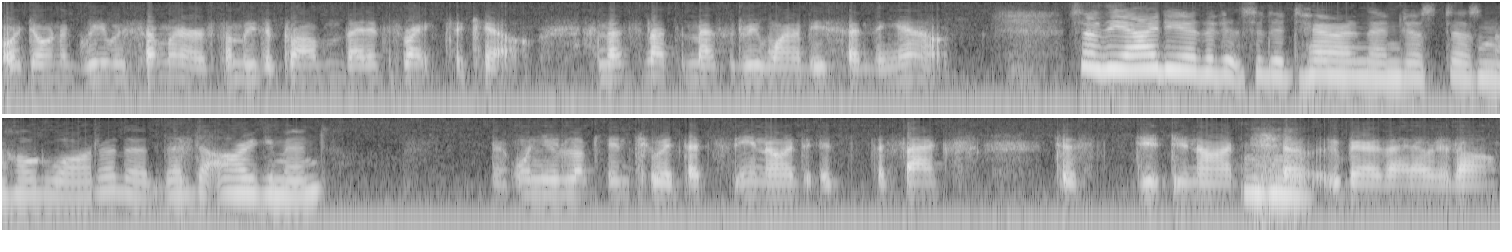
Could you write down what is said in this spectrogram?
or don't agree with someone or if somebody's a problem, that it's right to kill. And that's not the message we want to be sending out. So the idea that it's a deterrent then just doesn't hold water. The the, the argument. When you look into it, that's you know, it, it, the facts just do, do not mm-hmm. show, bear that out at all.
